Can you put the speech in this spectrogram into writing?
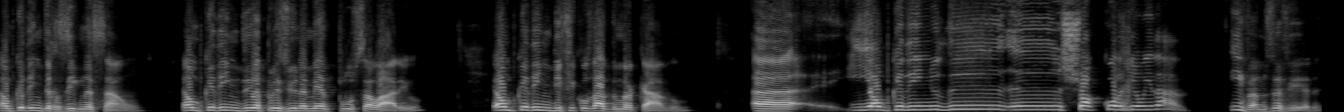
É um bocadinho de resignação é um bocadinho de aprisionamento pelo salário, é um bocadinho de dificuldade de mercado uh, e é um bocadinho de uh, choque com a realidade. E vamos a ver,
